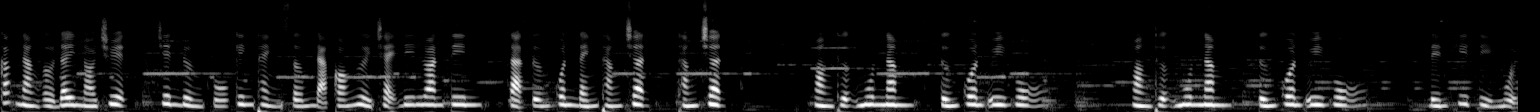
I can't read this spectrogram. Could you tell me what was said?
Các nàng ở đây nói chuyện, trên đường phố Kinh Thành sớm đã có người chạy đi loan tin, tả tướng quân đánh thắng trận, thắng trận. Hoàng thượng muôn năm, tướng quân uy vũ. Hoàng thượng muôn năm, tướng quân uy vũ. Đến khi tỷ muội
